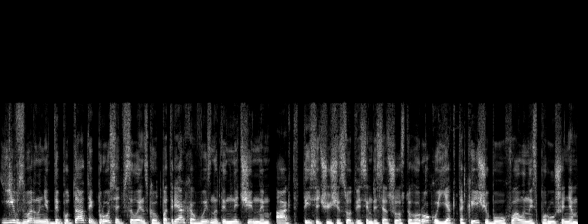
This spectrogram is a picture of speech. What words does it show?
І в зверненні депутати просять Вселенського патріарха визнати нечинним акт 1686 року як такий, що був ухвалений з порушенням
